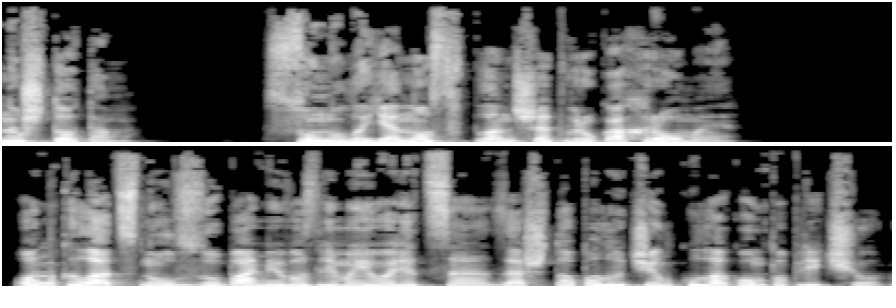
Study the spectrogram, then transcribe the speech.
«Ну что там?» Сунула я нос в планшет в руках Ромы. Он клацнул зубами возле моего лица, за что получил кулаком по плечу.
